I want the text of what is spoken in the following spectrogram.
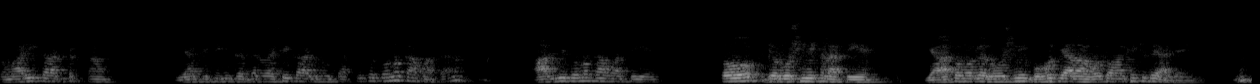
बीमारी काट सकता हूँ, या किसी की गर्दन वैसे ही काट दूँ, चाकू तो दोनों काम आता है ना, आग भी दोनों काम आती है तो जो रोशनी फैलाती है या तो मतलब रोशनी बहुत ज़्यादा हो तो आँखें चुदे आ जाएँगी हम्म?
